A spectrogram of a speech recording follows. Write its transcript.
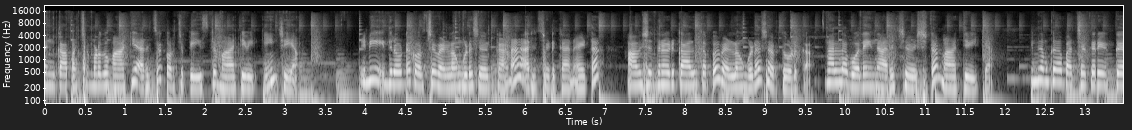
നിങ്ങൾക്ക് ആ പച്ചമുളക് മാറ്റി അരച്ച് കുറച്ച് പേസ്റ്റ് മാറ്റി വെക്കുകയും ചെയ്യാം. ഇനി ഇതിലോട്ട് കുറച്ച് വെള്ളം കൂടെ ചേർക്കാണ് അരച്ചെടുക്കാനായിട്ട്. ആവശ്യത്തിന് ഒരു കാൽ കപ്പ് വെള്ളവും കൂടെ ചേർത്ത് കൊടുക്കാം. നല്ലപോലെ ഇന്ന് അരച്ച് വെച്ചിട്ട് മാറ്റി വയ്ക്കാം ഇനി നമുക്ക് പച്ചക്കറിയൊക്കെ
